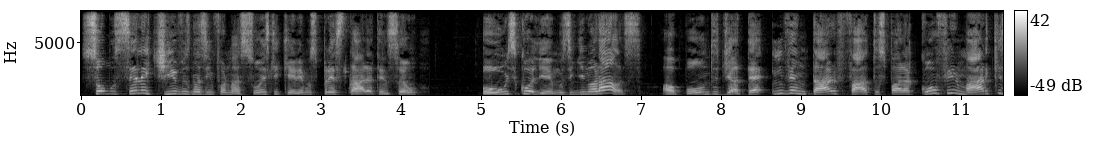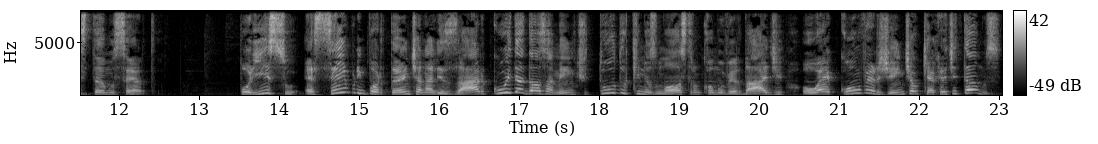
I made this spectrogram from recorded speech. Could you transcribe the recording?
somos seletivos nas informações que queremos prestar atenção ou escolhemos ignorá-las, ao ponto de até inventar fatos para confirmar que estamos certos. Por isso, é sempre importante analisar cuidadosamente tudo que nos mostram como verdade ou é convergente ao que acreditamos.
